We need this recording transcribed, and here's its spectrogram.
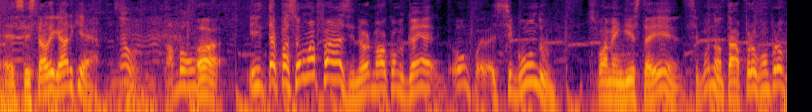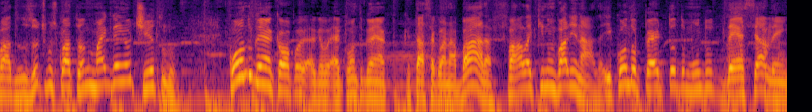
Vocês estão ligados que é. Não, tá bom. Ó, e tá passando uma fase, normal, como ganha. Ou, segundo os flamenguistas aí, segundo não, tá comprovado. Nos últimos quatro anos, mais ganhou título. Quando ganha a Copa, é, quando ganha a Taça Guanabara, fala que não vale nada. E quando perde, todo mundo desce além.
